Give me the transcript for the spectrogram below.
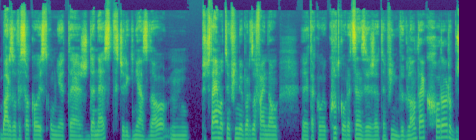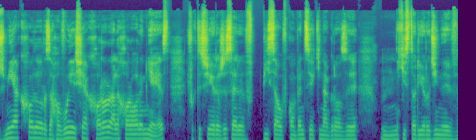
Bardzo wysoko jest u mnie też The Nest, czyli Gniazdo. Mm, przeczytałem o tym filmie bardzo fajną, e, taką krótką recenzję, że ten film wygląda jak horror, brzmi jak horror, zachowuje się jak horror, ale horrorem nie jest. I faktycznie reżyser wpisał w konwencję kina grozy mm, historię rodziny w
